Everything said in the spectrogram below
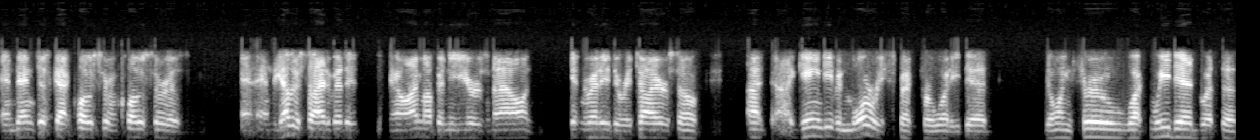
and then just got closer and closer. As and, and the other side of it, it, you know, I'm up in the years now and getting ready to retire. So, I, I gained even more respect for what he did going through what we did with the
